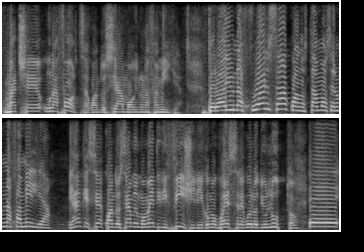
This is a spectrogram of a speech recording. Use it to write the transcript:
Ma c'è una forza quando siamo in una famiglia. Pero hay una fuerza cuando estamos en una familia. E anche se quando siamo in momenti difficili, come può essere quello di un lutto, Eh,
